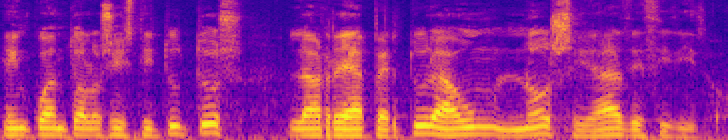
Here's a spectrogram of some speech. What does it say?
En cuanto a los institutos, la reapertura aún no se ha decidido.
